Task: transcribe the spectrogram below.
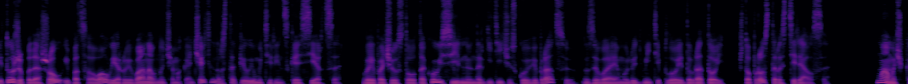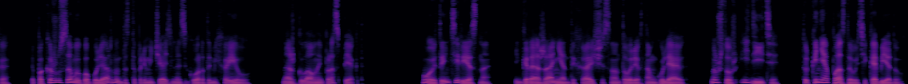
и тоже подошел и поцеловал Веру Ивановну, чем окончательно растопил ей материнское сердце. Вэй почувствовал такую сильную энергетическую вибрацию, называемую людьми теплой и добротой, что просто растерялся. «Мамочка, я покажу самую популярную достопримечательность города Михаилу. Наш главный проспект». «О, это интересно. И горожане, отдыхающие санаториев там гуляют. Ну что ж, идите. Только не опаздывайте к обеду».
